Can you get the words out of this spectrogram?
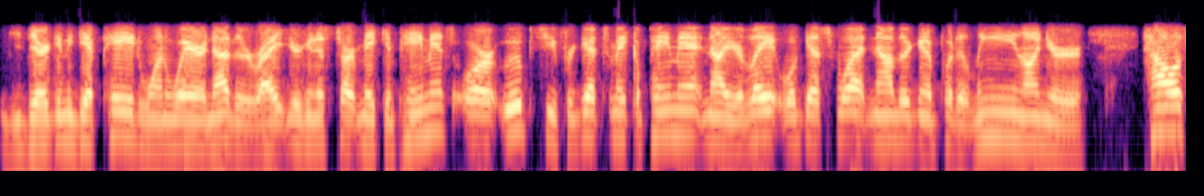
they're going to get paid one way or another, right? You're going to start making payments, or oops, you forget to make a payment, now you're late. Well, guess what? Now they're going to put a lien on your house,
